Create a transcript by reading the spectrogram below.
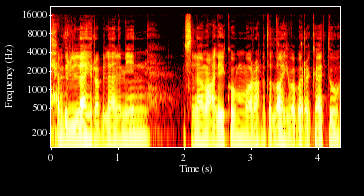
Alhamdulillahi Rabbil Alameen. Assalamu alaikum wa rahmatullahi wa barakatuh.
